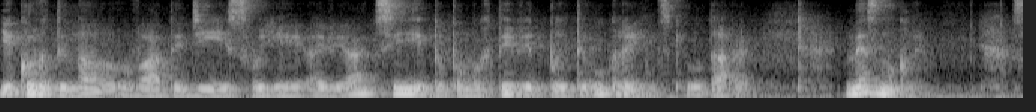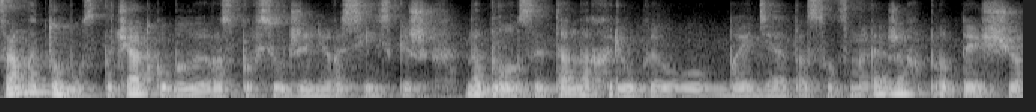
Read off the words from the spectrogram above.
і координувати дії своєї авіації і допомогти відбити українські удари. Не змогли. Саме тому спочатку були розповсюджені російські ж наброси та нахрюки у медіа та соцмережах про те, що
